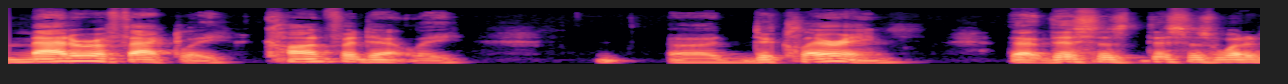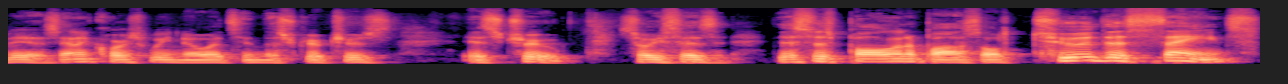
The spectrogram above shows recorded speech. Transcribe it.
matter of factly, confidently uh, declaring that this is this is what it is. And of course, we know it's in the scriptures. It's true. So he says, "This is Paul, an apostle, to the saints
